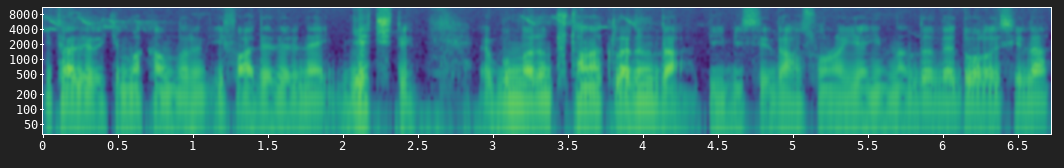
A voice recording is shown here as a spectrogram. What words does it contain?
İtalya'daki makamların ifadelerine geçti. E, bunların tutanaklarını da BBC daha sonra yayınlandı ve dolayısıyla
